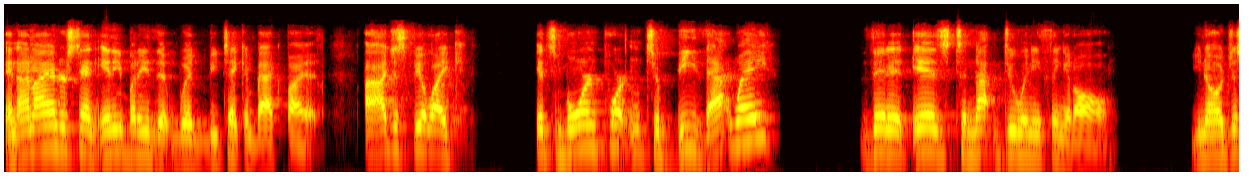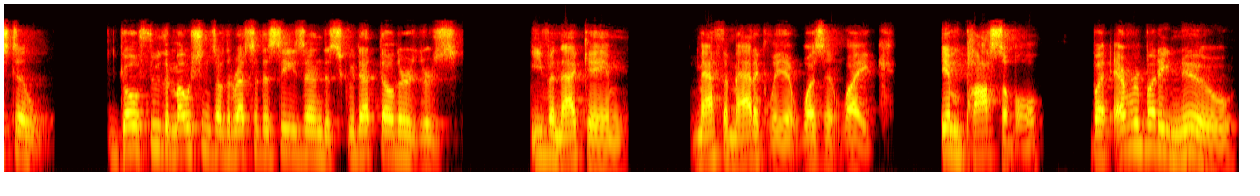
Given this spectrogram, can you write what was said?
And and I understand anybody that would be taken back by it. I just feel like it's more important to be that way than it is to not do anything at all. You know, just to go through the motions of the rest of the season, the Scudetto, there, there's even that game mathematically it wasn't like impossible, but everybody knew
